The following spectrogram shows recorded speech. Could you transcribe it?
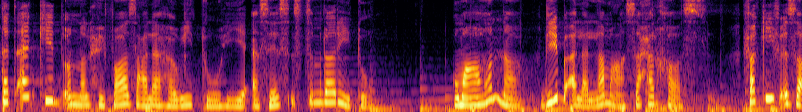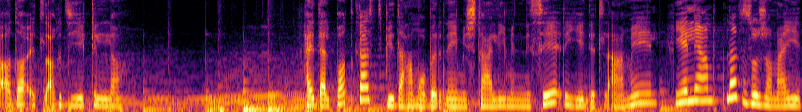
تتأكد أن الحفاظ على هويته هي أساس استمراريته. ومعهن بيبقى للمعة سحر خاص. فكيف إذا أضاءت الأغذية كلها؟ هيدا البودكاست بيدعمه برنامج تعليم النساء ريادة الأعمال يلي عم تنفذه جمعية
